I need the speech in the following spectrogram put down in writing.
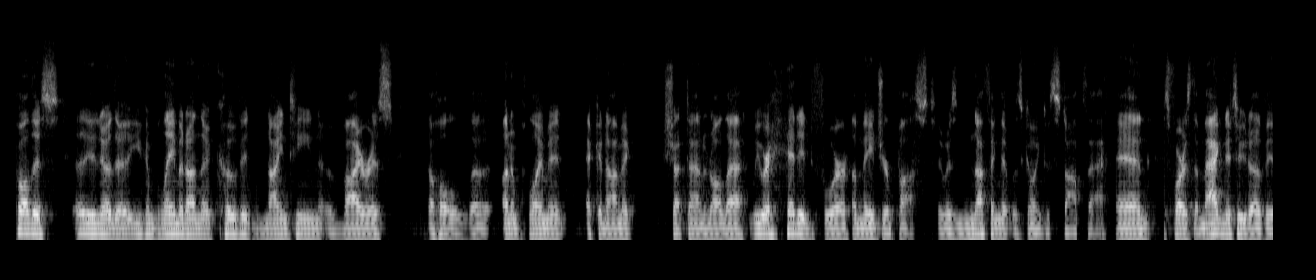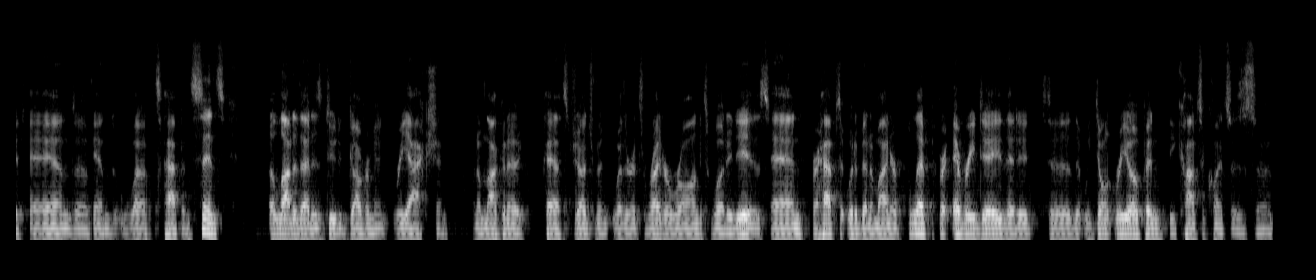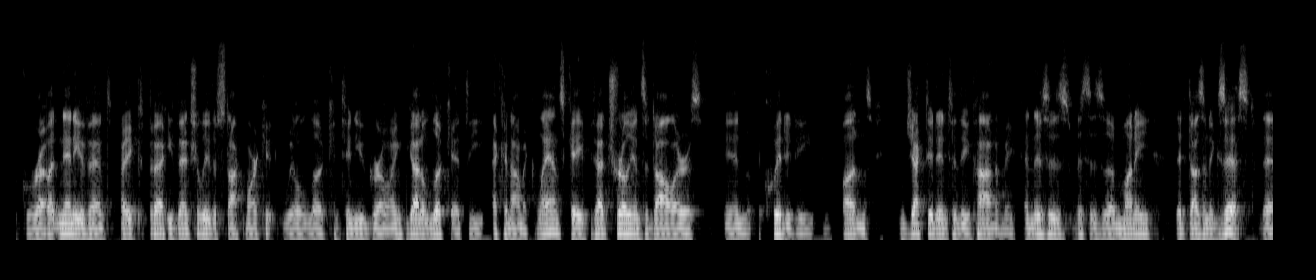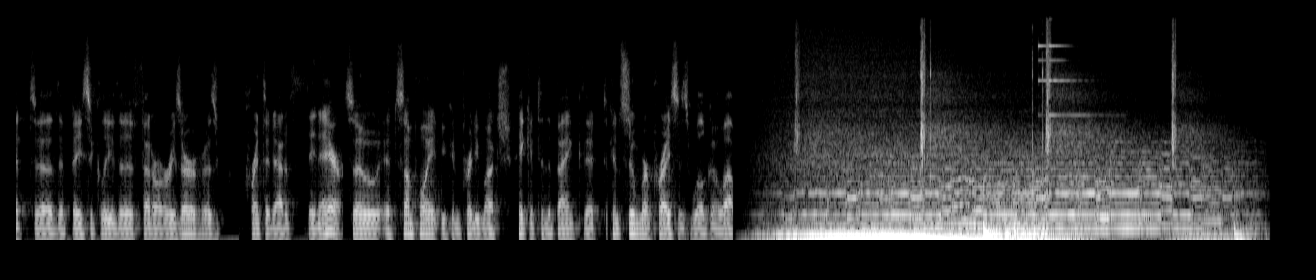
call this, uh, you know, the you can blame it on the COVID nineteen virus, the whole uh, unemployment, economic shutdown and all that, we were headed for a major bust. There was nothing that was going to stop that. And as far as the magnitude of it and uh, and what's happened since, a lot of that is due to government reaction. And I'm not going to pass judgment whether it's right or wrong it's what it is. And perhaps it would have been a minor blip for every day that it uh, that we don't reopen the consequences uh, grow. But in any event i expect eventually the stock market will uh, continue growing. You got to look at the economic landscape. We've had trillions of dollars in liquidity and funds injected into the economy. And this is this is uh, money that doesn't exist that uh, that basically the federal reserve has printed out of thin air. So at some point, you can pretty much take it to the bank that consumer prices will go up.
